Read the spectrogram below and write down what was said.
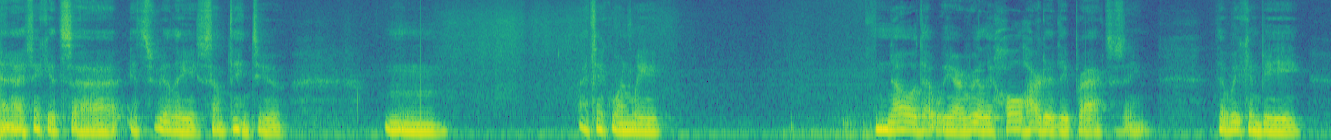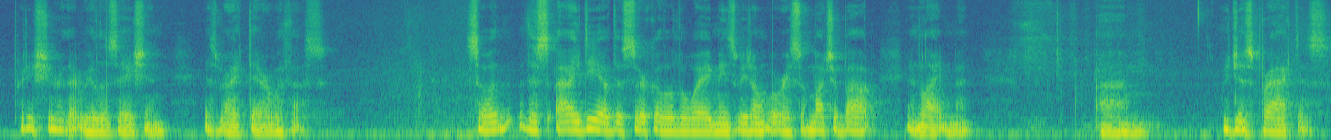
and I think it's uh, it's really something to. Mm, I think when we know that we are really wholeheartedly practicing, that we can be pretty sure that realization is right there with us. So, this idea of the circle of the way means we don't worry so much about enlightenment. Um, we just practice.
